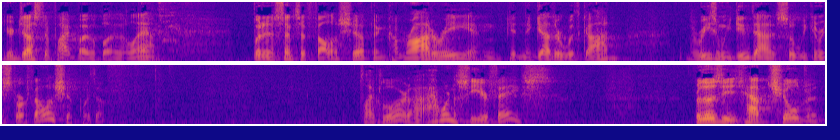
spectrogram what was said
you're justified by the blood of the Lamb. But in a sense of fellowship and camaraderie and getting together with God, the reason we do that is so we can restore fellowship with Him. It's like, Lord, I, I want to see your face. For those of you who have children,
